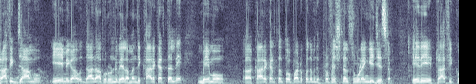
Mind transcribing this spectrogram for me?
ట్రాఫిక్ జాము. ఏమి కావు. దాదాపు రెండు వేల మంది కార్యకర్తల్ని మేము కార్యకర్తలతో పాటు కొంతమంది ప్రొఫెషనల్స్ కూడా ఎంగేజ్ చేసినాం. ఏది ట్రాఫిక్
